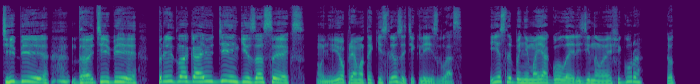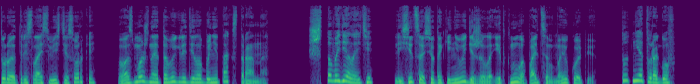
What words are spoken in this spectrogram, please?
«Тебе! Да тебе! Предлагаю деньги за секс!» У нее прямо такие слезы текли из глаз. Если бы не моя голая резиновая фигура, которая тряслась вместе с оркой, возможно, это выглядело бы не так странно. «Что вы делаете?» Лисица все-таки не выдержала и ткнула пальцем в мою копию. «Тут нет врагов,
